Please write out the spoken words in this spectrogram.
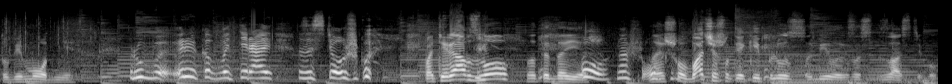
Тобі модні. Рубрика потеряй застежку. Потеряв знов, ну ти даєш. О, нашов. Знайшов. Бачиш, от який плюс білих зас- застібок.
